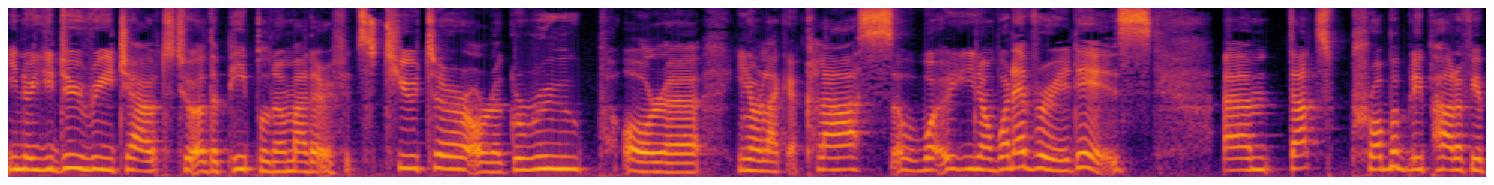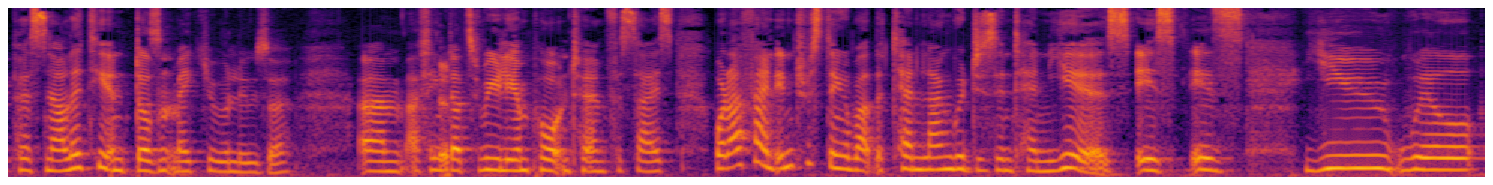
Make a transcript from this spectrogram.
you know you do reach out to other people no matter if it's tutor or a group or a you know like a class or what you know whatever it is um, that's probably part of your personality and doesn't make you a loser um, I think that's really important to emphasize. What I find interesting about the ten languages in ten years is is you will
